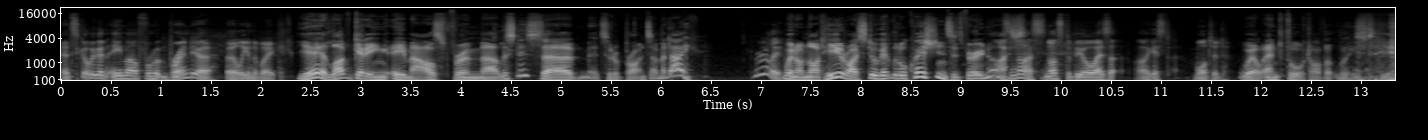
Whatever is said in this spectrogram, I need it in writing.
And Scott, we got an email from Brenda early in the week. Yeah, love getting emails from uh, listeners. Uh, it sort of brightens up my day. Really? When I'm not here, I still get little questions. It's very nice. It's nice. Nice to be always, I guess, wanted. Well, and thought of at least. Yeah.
